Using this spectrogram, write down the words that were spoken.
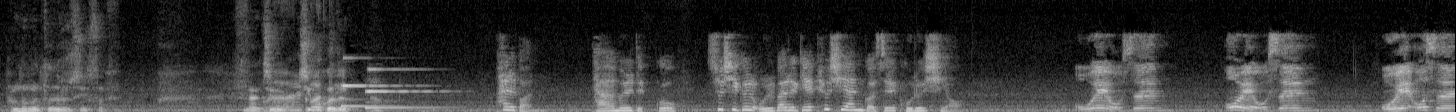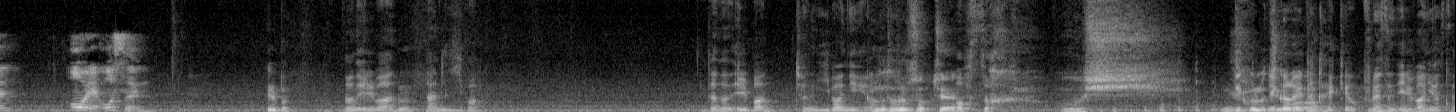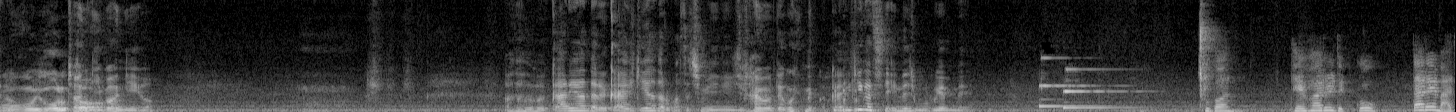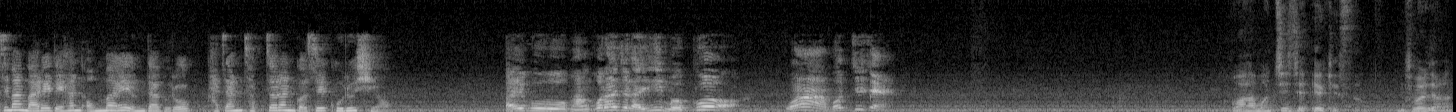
한 번만 더 들을 수 있어? 난 아, 지금 알것 찍었거든? 같아. 응. 8번. 다음을 듣고 수식을 올바르게 표시한 것을 고르시오. 오의 옷은 오의 옷은 오의 옷은 오의 옷은 1번 너는 1번, 응. 나는 2번. 일단 넌 1번, 저는 2번이에요. 한 번더 들을 수 없지? 없어. 오씨 네 걸로 내 찍어봐 걸로 일단 갈게요. 브렛은 1번이었어요. 오 이거 어렵다 전 2번이에요. 아, 나는 그 까리하다를 깔기하다로 봤어. 지금 이 잘못되고 있는 거. 깔기가 진짜 있는지 모르겠네. 9번. 대화를 듣고 딸의 마지막 말에 대한 엄마의 응답으로 가장 적절한 것을 고르시오. 아이고 방꼬라지가 이 먹고 와 멋지지? 와, 멋지지? 이렇게 했어. 무슨 말인지 알아?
